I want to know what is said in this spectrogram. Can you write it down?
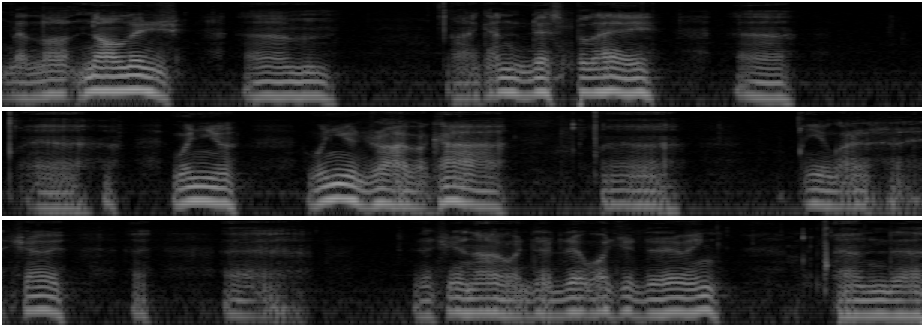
the knowledge um, I can display uh, uh, when you when you drive a car. Uh, you've got to show uh, uh, that you know what to do, what you're doing, and uh,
